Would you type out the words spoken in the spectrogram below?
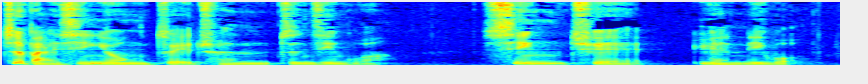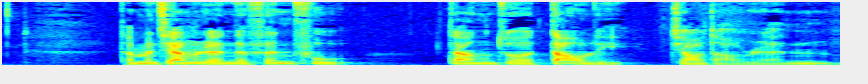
这百姓用嘴唇尊敬我，心却远离我。他们将人的吩咐当作道理教导人，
